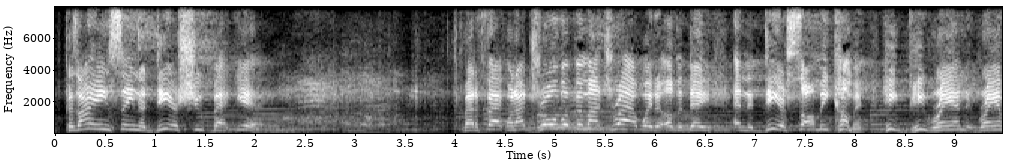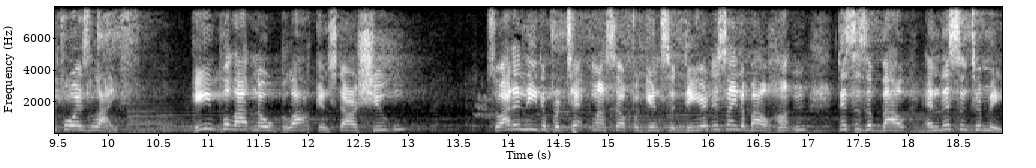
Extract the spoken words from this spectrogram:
Because I ain't seen a deer shoot back yet. Matter of fact, when I drove up in my driveway the other day and the deer saw me coming, he, he ran, ran for his life. He didn't pull out no Glock and start shooting. So I didn't need to protect myself against a deer. This ain't about hunting. This is about, and listen to me,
